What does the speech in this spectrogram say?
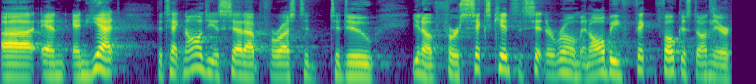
Uh, and and yet the technology is set up for us to, to do, you know, for six kids to sit in a room and all be focused on their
